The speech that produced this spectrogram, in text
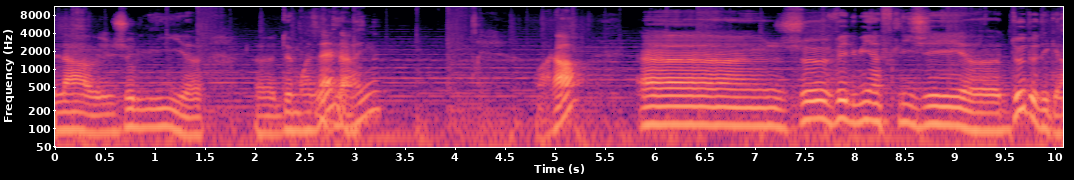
la jolie demoiselle. Voilà. Je vais lui infliger 2 de dégâts.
